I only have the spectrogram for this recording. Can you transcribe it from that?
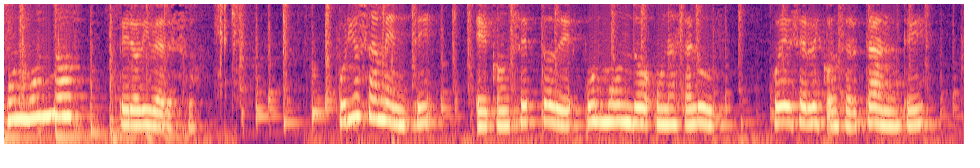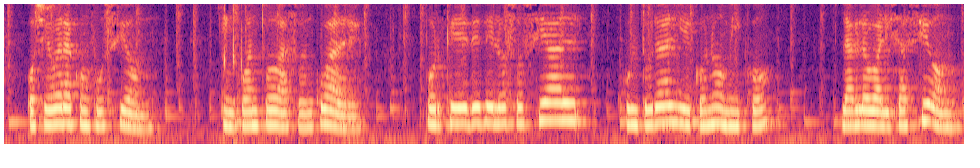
Un mundo pero diverso. Curiosamente, el concepto de un mundo, una salud puede ser desconcertante o llevar a confusión en cuanto a su encuadre, porque desde lo social, cultural y económico, la globalización,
